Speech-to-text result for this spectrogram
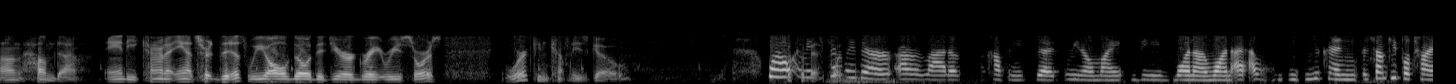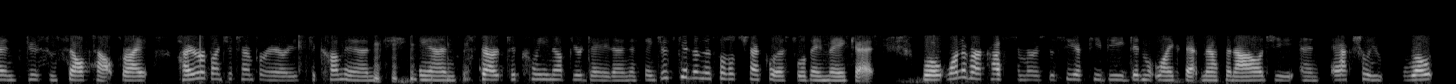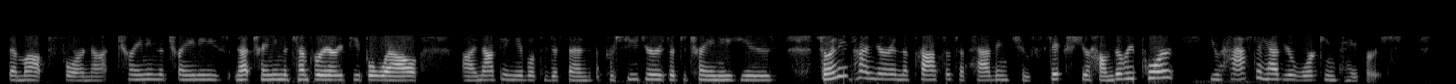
on HMDA? Andy kind of answered this. We all know that you're a great resource. Where can companies go? Well, What's I mean, certainly there are, a lot of companies that you know might be one on one. I, you can. Some people try and do some self help, right? Hire a bunch of temporaries to come in and start to clean up your data. And if they just give them this little checklist, will they make it? Well, one of our customers, the CFPB, didn't like that methodology and actually wrote them up for not training the trainees, not training the temporary people well, uh, not being able to defend the procedures that the trainees used. So anytime you're in the process of having to fix your HMDA report, you have to have your working papers.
